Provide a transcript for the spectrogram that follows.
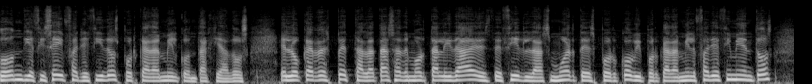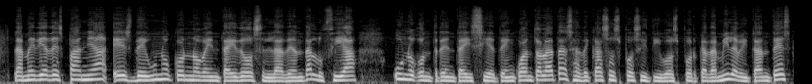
con 16 fallecidos por cada mil contagiados. En lo que respecta a la tasa de mortalidad, es decir, las muertes por COVID por cada mil fallecimientos, la media de España es de 1,92, la de Andalucía 1,37. En cuanto a la tasa de casos positivos por cada mil habitantes,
